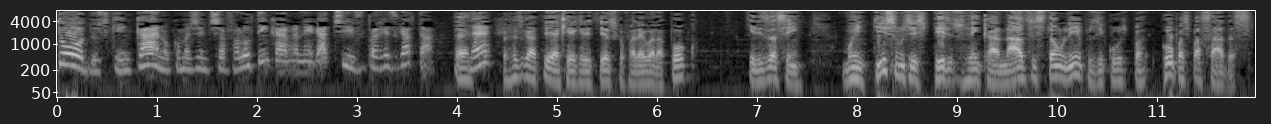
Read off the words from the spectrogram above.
todos que encarnam, como a gente já falou, tem karma negativo para resgatar. É, né? Eu resgatei aqui aquele texto que eu falei agora há pouco, que diz assim: Muitíssimos espíritos reencarnados estão limpos de culpa, culpas passadas,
